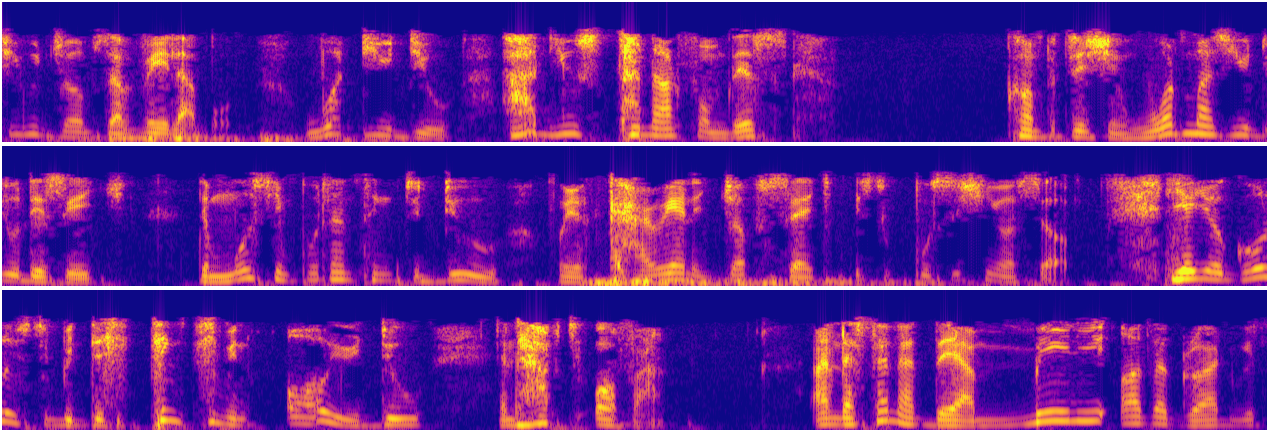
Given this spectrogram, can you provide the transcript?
few jobs available. What do you do? How do you stand out from this competition? What must you do this age? The most important thing to do for your career and job search is to position yourself. Here, your goal is to be distinctive in all you do and have to offer. Understand that there are many other graduates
